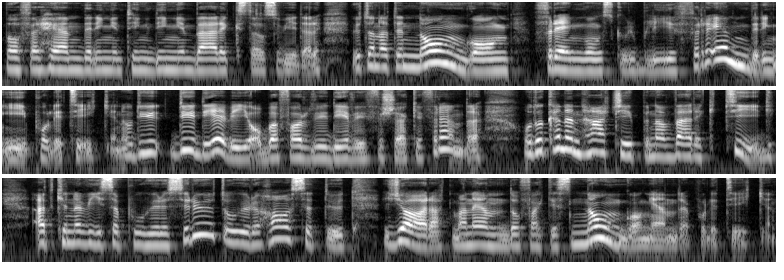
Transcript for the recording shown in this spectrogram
Varför händer inget ingenting, det är ingen verkstad och så vidare. Utan att det någon gång för en gång skulle bli förändring i politiken. Och det, det är det vi jobbar för och det är det vi försöker förändra. Och då kan den här typen av verktyg, att kunna visa på hur det ser ut och hur det har sett ut, göra att man ändå faktiskt någon gång ändrar politiken.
